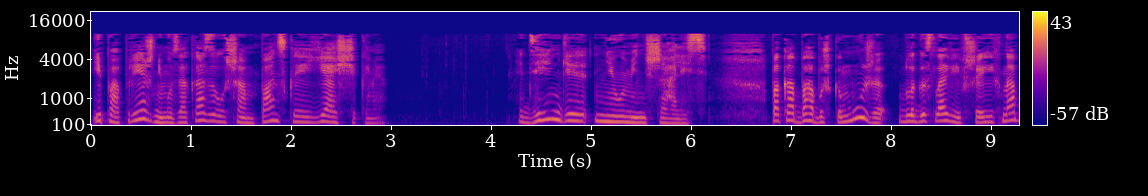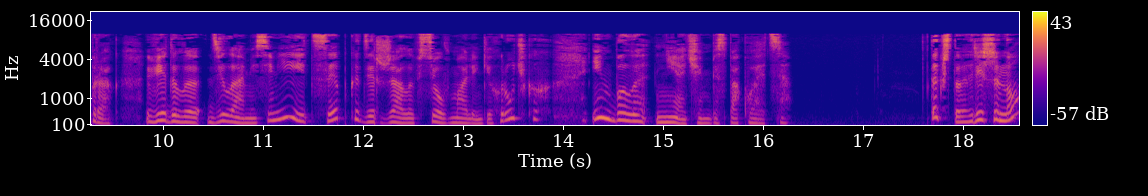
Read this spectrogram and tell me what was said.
и по-прежнему заказывал шампанское ящиками. Деньги не уменьшались. Пока бабушка мужа, благословившая их на брак, ведала делами семьи и цепко держала все в маленьких ручках, им было не о чем беспокоиться. «Так что, решено?»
